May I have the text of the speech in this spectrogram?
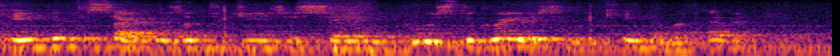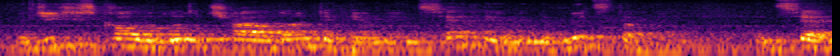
came the disciples unto Jesus, saying, Who is the greatest in the kingdom of heaven? And Jesus called a little child unto him, and set him in the midst of them, and said,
